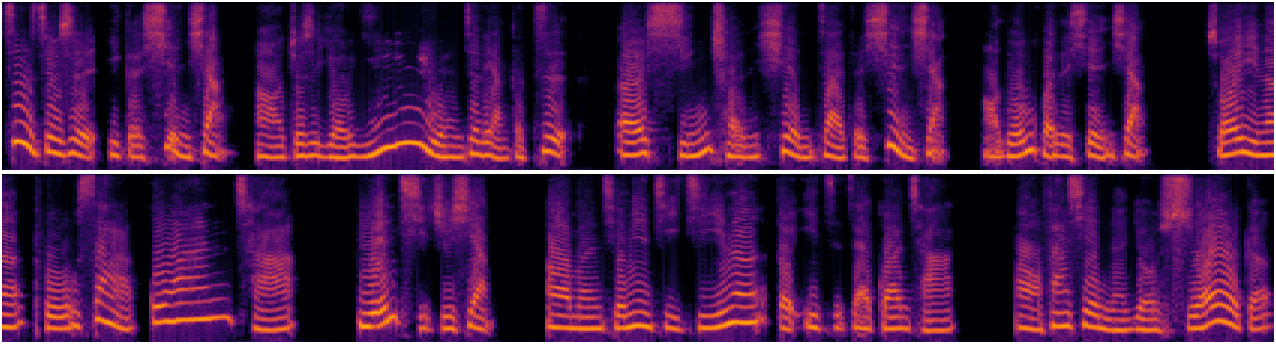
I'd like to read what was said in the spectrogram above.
这就是一个现象啊，就是有因缘这两个字而形成现在的现象。啊，轮回的现象，所以呢，菩萨观察缘起之相啊，我们前面几集呢都一直在观察啊，发现呢有十二个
